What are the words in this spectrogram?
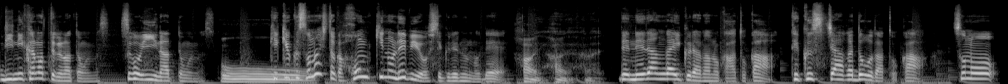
理にかなってるなと思います。すごいいいなって思います。結局その人が本気のレビューをしてくれるので。はいはいはい。で値段がいくらなのかとかテクスチャーがどうだとかその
